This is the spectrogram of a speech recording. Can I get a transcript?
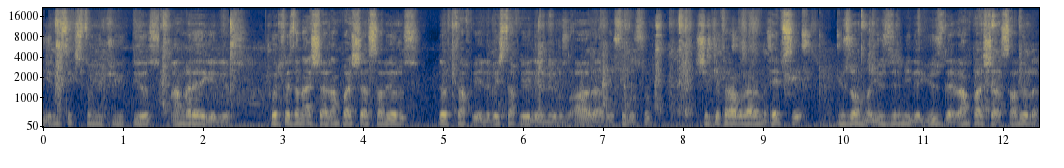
28 ton yükü yüklüyoruz. Ankara'ya geliyoruz. Körfez'den aşağı rampa aşağı salıyoruz. 4 takviyeyle 5 takviyeyle iniyoruz ağır ağır usul usul. Şirket arabalarının hepsi 110 ile 120 ile 100 ile rampa aşağı salıyorlar.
